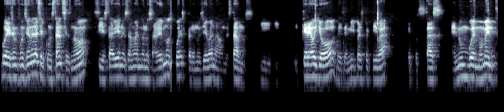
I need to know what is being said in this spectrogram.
pues en función de las circunstancias, ¿no? Si está bien o está mal no lo sabemos, pues, pero nos llevan a donde estamos. Y, y- y creo yo, desde mi perspectiva, que pues estás en un buen momento.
